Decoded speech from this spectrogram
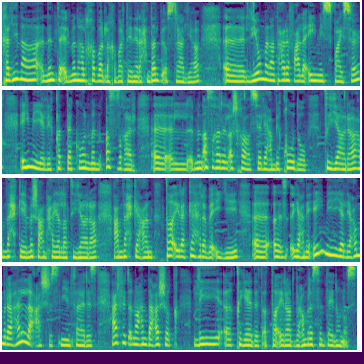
خلينا ننتقل من هالخبر لخبر تاني. رح نضل بأستراليا. اليوم بدنا نتعرف على إيمي سبايسر. إيمي يلي قد تكون من أصغر من أصغر الأشخاص يلي عم بيقودوا طيارة. عم نحكي مش عن حيالله طيارة عم نحكي عن طائرة كهربائية. يعني إيمي يلي عمرها هلأ عشر سنين فارس عرفت أنه عندها عشق لقيادة الطائرات بعمر السنتين ونص.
